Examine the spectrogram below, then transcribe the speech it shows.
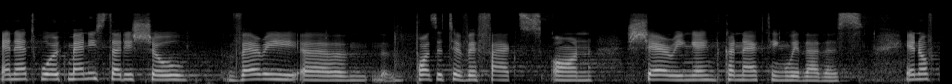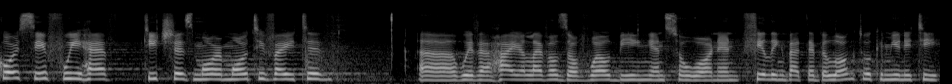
And at work, many studies show very um, positive effects on sharing and connecting with others. And of course, if we have teachers more motivated, uh, with higher levels of well-being and so on, and feeling that they belong to a community,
